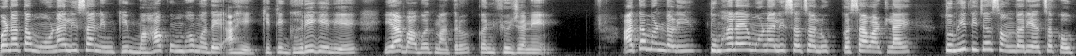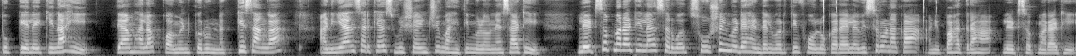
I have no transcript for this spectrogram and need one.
पण आता मोनालिसा नेमकी महाकुंभमध्ये आहे की ती घरी गेली आहे याबाबत मात्र कन्फ्युजन आहे. आता मंडळी तुम्हाला या मोनालिसाचा लुक कसा वाटलाय? तुम्ही तिच्या सौंदर्याचं कौतुक केले की नाही ते आम्हाला कॉमेंट करून नक्की सांगा. आणि यांसारख्याच विषयांची माहिती मिळवण्यासाठी लेट्सअप मराठीला सर्वच सोशल मीडिया हँडलवरती फॉलो करायला विसरू नका आणि पाहत रहा लेट्सअप मराठी.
